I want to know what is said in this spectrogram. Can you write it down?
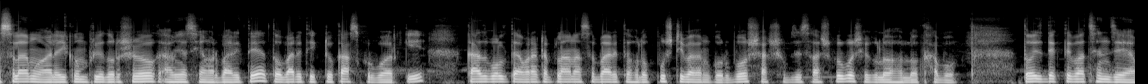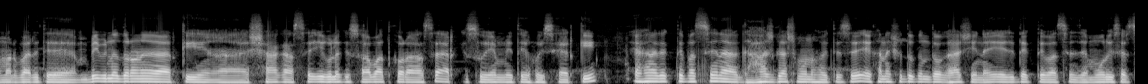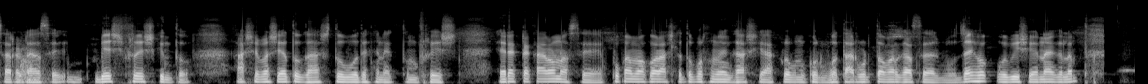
আসসালামু আলাইকুম, প্রিয় দর্শক। আমি আছি আমার বাড়িতে। তো বাড়িতে একটু কাজ করব আর কি। কাজ বলতে আমার একটা প্ল্যান আছে, বাড়িতে হলো পুষ্টি বাগান করব, শাকসবজি চাষ করব, সেগুলো হলো খাব। তো দেখতে পাচ্ছেন যে আমার বাড়িতে বিভিন্ন ধরনের আর কি শাক আছে, এগুলো কিছু আবাদ করা আছে, আর কিছু এমনিতে হয়েছে আর কি। এখানে দেখতে পাচ্ছেন, আর ঘাস ঘাস মনে হইতেছে। এখানে শুধু কিন্তু ঘাসই নাই, এই যে দেখতে পাচ্ছেন যে মরিচের চারাটা আছে, বেশ ফ্রেশ কিন্তু। আশেপাশে এত ঘাস, তবুও দেখেন একদম ফ্রেশ এর একটা কারণ আছে, পোকামাকড় আসলে তো প্রথমে ঘাসে আক্রমণ করব, তারপর তো আমার গাছে আসব। যাই হোক, ওই বিষয়ে না গেলাম।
